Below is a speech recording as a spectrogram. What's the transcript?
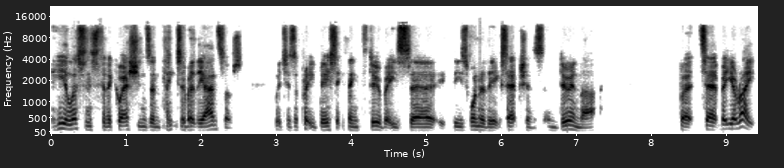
he listens to the questions and thinks about the answers, which is a pretty basic thing to do. But he's uh, he's one of the exceptions in doing that. But uh, but you're right.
